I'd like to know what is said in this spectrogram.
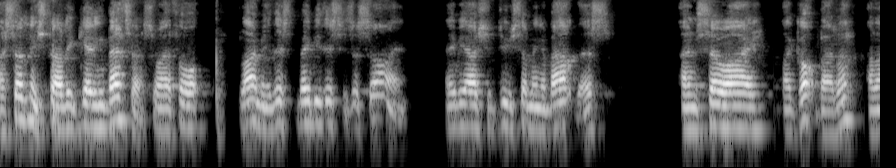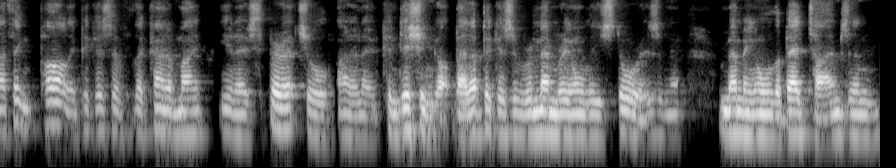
I suddenly started getting better. So I thought, blimey, this maybe this is a sign. Maybe I should do something about this. And so I, I got better. And I think partly because of the kind of my, you know, spiritual, I don't know, condition got better because of remembering all these stories and remembering all the bedtimes and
